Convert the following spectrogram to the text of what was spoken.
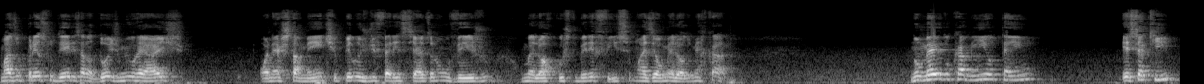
mas o preço dele, lá, dois mil reais, honestamente, pelos diferenciais eu não vejo o melhor custo-benefício, mas é o melhor do mercado. No meio do caminho eu tenho esse aqui,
